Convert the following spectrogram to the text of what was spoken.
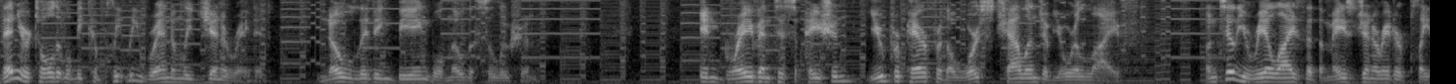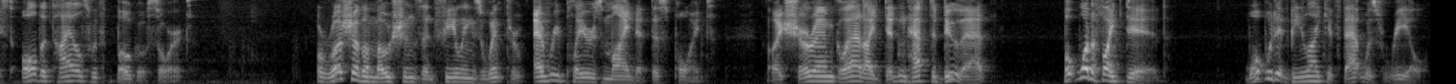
then you're told it will be completely randomly generated. No living being will know the solution. In grave anticipation, you prepare for the worst challenge of your life. Until you realize that the maze generator placed all the tiles with Bogosort. A rush of emotions and feelings went through every player's mind at this point. I sure am glad I didn't have to do that. But what if I did? What would it be like if that was real?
